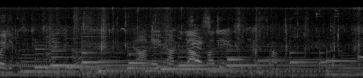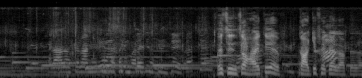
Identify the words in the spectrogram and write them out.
चिंचेचा झाड मी पहिले किती चिंच द्यायची ना आम्ही इथे आम्ही जाम खाते चिंचेची चिंच लहान असताना आम्ही चिंचाखाली मरायचो. ए चिंच आहे की काठी फेकायला आपल्याला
